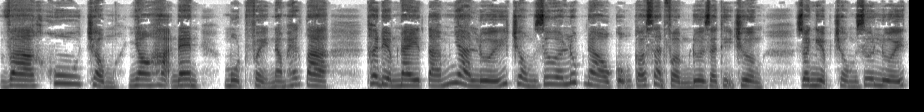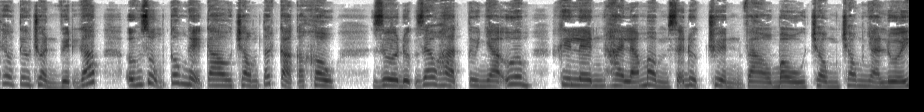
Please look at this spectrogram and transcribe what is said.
và khu trồng nho hạ đen 1,5 ha. Thời điểm này, 8 nhà lưới trồng dưa lúc nào cũng có sản phẩm đưa ra thị trường. Doanh nghiệp trồng dưa lưới theo tiêu chuẩn Việt Gáp, ứng dụng công nghệ cao trong tất cả các khâu. Dưa được gieo hạt từ nhà ươm, khi lên hai lá mầm sẽ được chuyển vào bầu trồng trong nhà lưới.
